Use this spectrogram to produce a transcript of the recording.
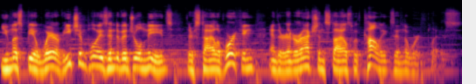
you must be aware of each employee's individual needs, their style of working, and their interaction styles with colleagues in the workplace.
